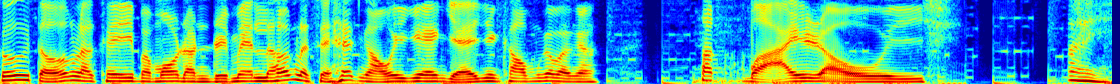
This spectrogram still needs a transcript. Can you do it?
Cứ tưởng là khi mà Modern Remain lớn là sẽ ngầu y gan vậy nhưng không các bạn à thất bại rồi. Ai...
